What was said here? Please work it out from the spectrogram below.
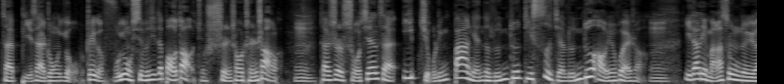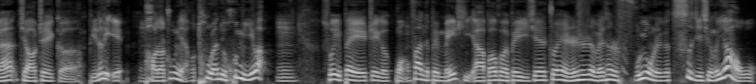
在比赛中有这个服用兴奋剂的报道，就甚嚣尘上了。嗯但是，首先在一九零八年的伦敦第四届伦敦奥运会上，嗯意大利马拉松运动员叫这个彼得里，跑到终点后突然就昏迷了。嗯所以被这个广泛的被媒体啊，包括被一些专业人士认为他是服用这个刺激性的药物。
